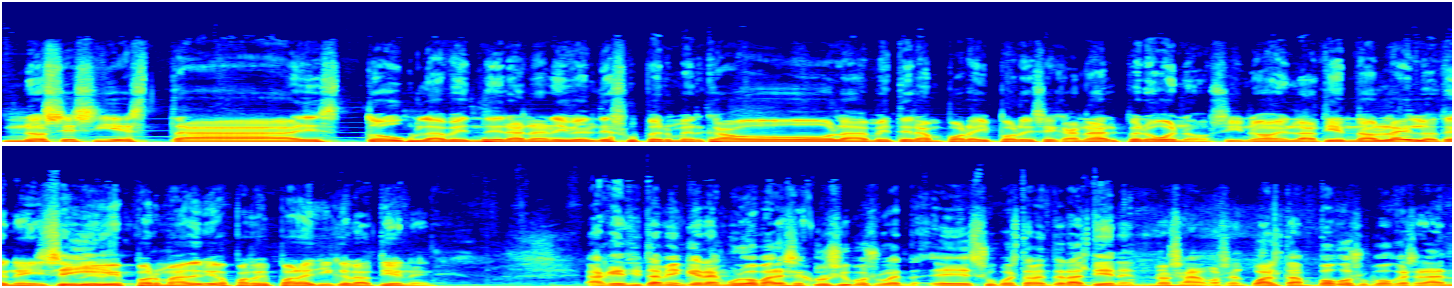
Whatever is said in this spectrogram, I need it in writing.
No sé si esta Stoke la venderán a nivel de supermercado o la meterán por ahí por ese canal, pero bueno, si no, en la tienda online lo tenéis. Sí. Si vivís por Madrid, os pasáis por allí que lo tienen. Hay que decir también que en algunos bares exclusivos eh, supuestamente la tienen. No sabemos en cuál tampoco. Supongo que será en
